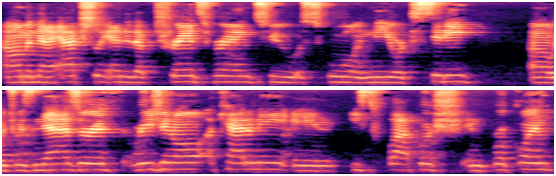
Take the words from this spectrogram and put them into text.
Um, and then I actually ended up transferring to a school in New York City, uh, which was Nazareth Regional Academy in East Flatbush in Brooklyn.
